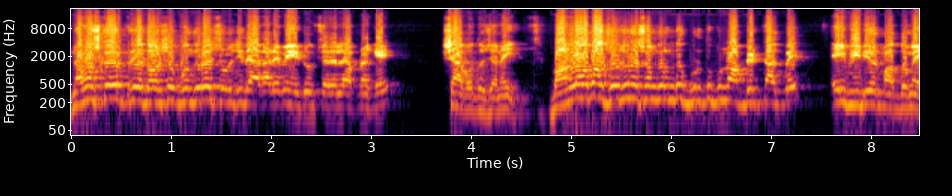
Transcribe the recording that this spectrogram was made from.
নমস্কার, প্রিয় দর্শক বন্ধুরা, সুরজিৎ একাডেমি ইউটিউব চ্যানেলে আপনাকে স্বাগত জানাই। বাংলা আবাস যোজনা সংক্রান্ত গুরুত্বপূর্ণ আপডেট থাকবে এই ভিডিওর মাধ্যমে।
